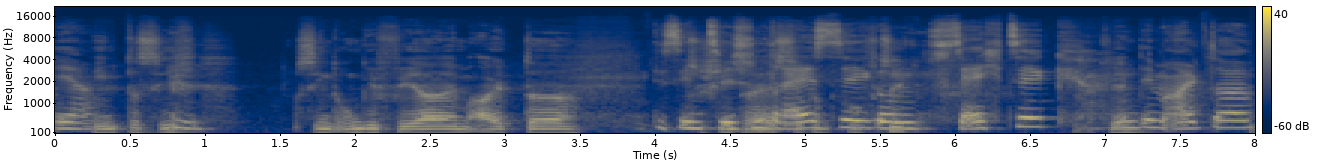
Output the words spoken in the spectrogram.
ja. hinter sich, sind ungefähr im Alter. Die sind zwischen 30, 30 und, und, 60 okay. in dem Alter.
